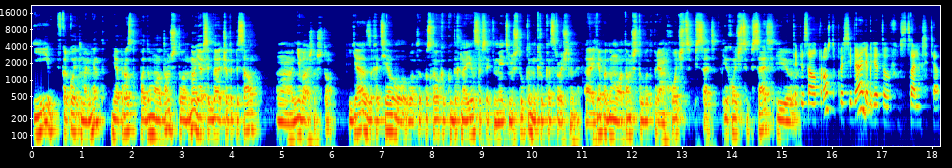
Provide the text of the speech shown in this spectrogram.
И в какой-то момент я просто подумал о том, что, ну, я всегда что-то писал, э, неважно что. Я захотел, вот после того, как вдохновился всякими этими штуками краткосрочными, э, я подумал о том, что вот прям хочется писать. И хочется писать, и... Ты писал просто про себя или где-то в социальных сетях?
